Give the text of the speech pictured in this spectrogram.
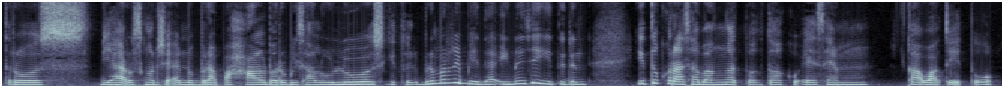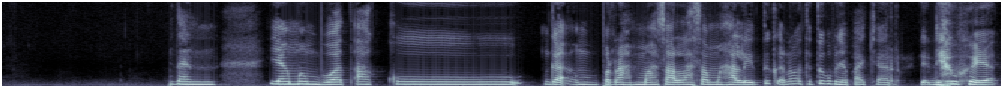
terus dia harus ngerjain beberapa hal baru bisa lulus gitu. Bener-bener dibedain aja gitu. Dan itu kerasa banget waktu aku SMK waktu itu. Dan yang membuat aku nggak pernah masalah sama hal itu karena waktu itu aku punya pacar. Jadi aku kayak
